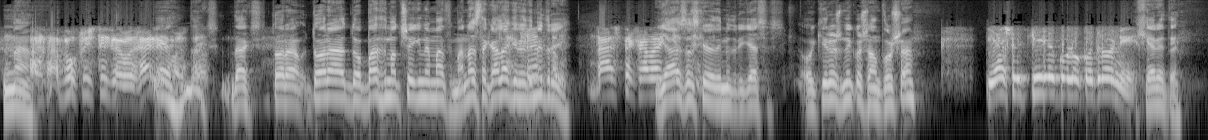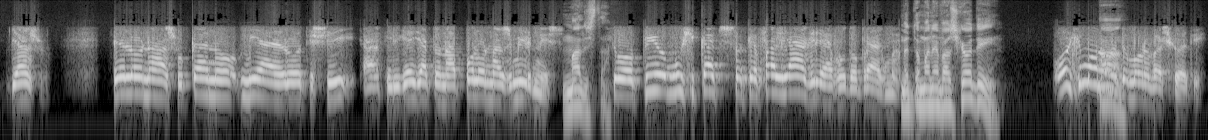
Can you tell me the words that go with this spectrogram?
Ναι. α, αποκλειστήκαμε. Χάρη Ε, μας. εντάξει, εντάξει. Τώρα, τώρα το πάθημα τους έγινε μάθημα. Να είστε καλά, κύριε Δημήτρη. Να είστε καλά. Γεια και σας, εσείς. κύριε Δημήτρη, γεια σας. Ο κύριος Νίκος Ανθούσα. Γεια σου κύριε Κολοκοτρώνη. Χαίρετε. Γεια σου. Θέλω να σου κάνω μία ερώτηση αθλητικά για τον Απόλλωνα Σμύρνης Μάλιστα. το οποίο μου έχει κάτσει στο κεφάλι άγρια αυτό το πράγμα. Με το Μονεβασιώτη. Όχι μόνο Α. με τον μόνο Βασιώτη.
